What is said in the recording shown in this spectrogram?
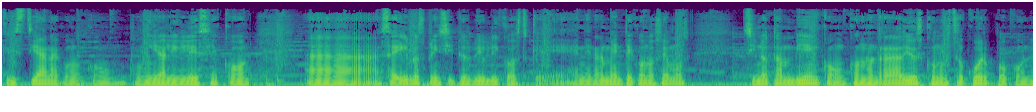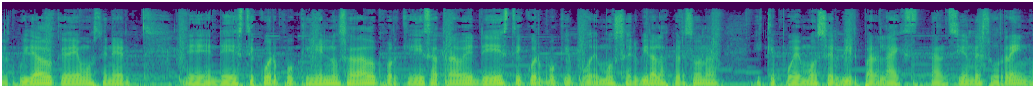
cristiana, con, ir a la iglesia, con ah, seguir los principios bíblicos que generalmente conocemos, sino también con, con honrar a Dios con nuestro cuerpo, con el cuidado que debemos tener de, este cuerpo que Él nos ha dado, porque es a través de este cuerpo que podemos servir a las personas y que podemos servir para la expansión de su reino.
